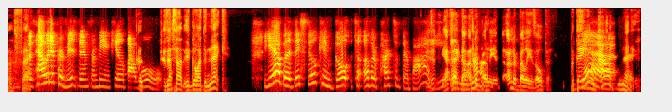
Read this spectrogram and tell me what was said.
That's fact. Because how would it prevent them from being killed by wolves? Because that's how they go at the neck. Yeah, but they still can go to other parts of their body. Yeah, I feel like the They're underbelly, the underbelly is open. But they ain't gonna die Yeah. from that.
